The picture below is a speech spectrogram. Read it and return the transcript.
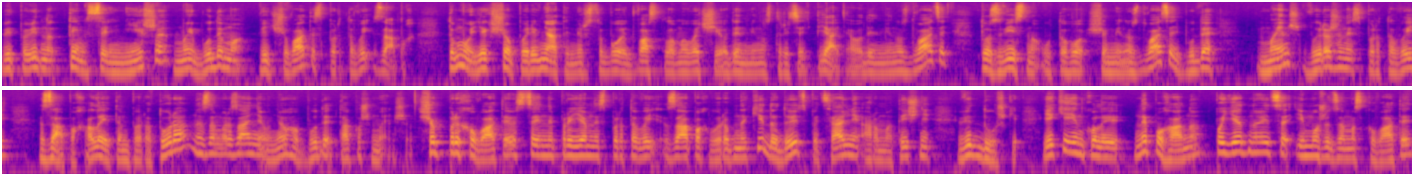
Відповідно, тим сильніше ми будемо відчувати спиртовий запах. Тому, якщо порівняти між собою два скломивачі, один мінус 35, а один мінус 20, то звісно, у того, що мінус 20, буде менш виражений спиртовий запах, але й температура незамерзання у нього буде також меншою. Щоб приховати ось цей неприємний спиртовий запах, виробники додають спеціальні ароматичні віддушки, які інколи непогано поєднуються і можуть замаскувати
